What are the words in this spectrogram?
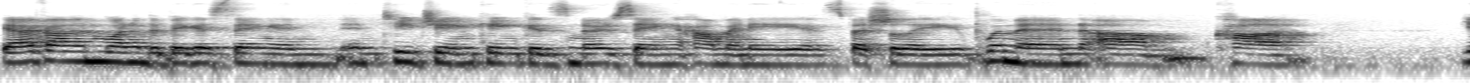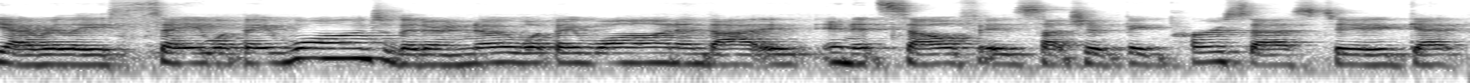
Yeah, I found one of the biggest thing in, in teaching kink is noticing how many, especially women, um, can't yeah, really say what they want or they don't know what they want. And that in itself is such a big process to get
